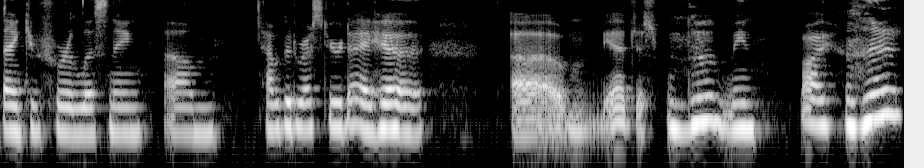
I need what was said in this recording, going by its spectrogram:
Thank you for listening. Um, have a good rest of your day. um, yeah, just, I mean, bye.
